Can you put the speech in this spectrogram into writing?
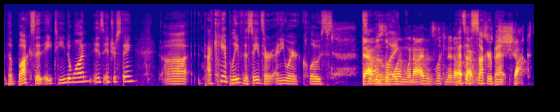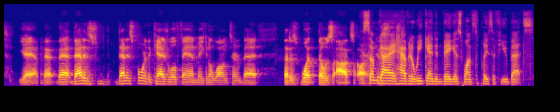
the Bucks at eighteen to one is interesting. Uh, I can't believe the Saints are anywhere close. That was the like- one when I was looking it up. That's a I sucker bet. Shocked. Yeah, that that that is that is for the casual fan making a long term bet. That is what those odds are. Some guy having a weekend in Vegas wants to place a few bets.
